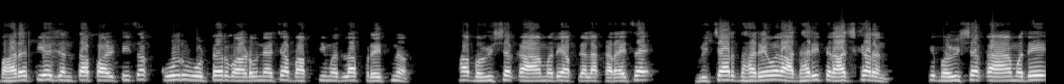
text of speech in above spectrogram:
भारतीय जनता पार्टीचा कोर वोटर वाढवण्याच्या बाबतीमधला प्रयत्न हा भविष्य काळामध्ये आपल्याला करायचा आहे. विचारधारेवर आधारित राजकारण हे भविष्य काळामध्ये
